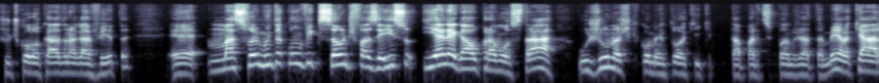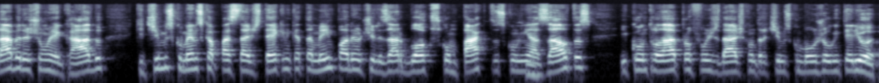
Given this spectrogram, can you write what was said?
chute colocado na gaveta. É, mas foi muita convicção de fazer isso e é legal para mostrar. O Juno, acho que comentou aqui, que está participando já também, ó, que a Arábia deixou um recado que times com menos capacidade técnica também podem utilizar blocos compactos com linhas altas e controlar a profundidade contra times com bom jogo interior.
